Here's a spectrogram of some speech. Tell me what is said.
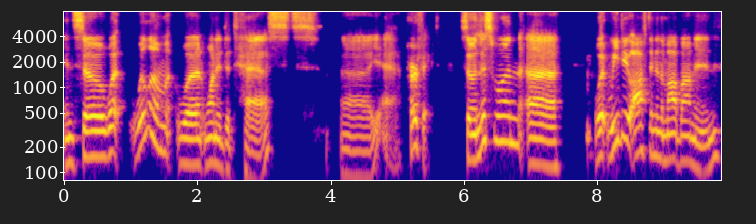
And so what Willem wa- wanted to test, uh, yeah, perfect. So in this one, uh, what we do often in the mob bomb in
